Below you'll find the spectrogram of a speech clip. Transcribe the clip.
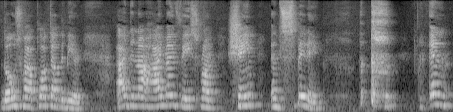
those who have plucked out the beard. I did not hide my face from shame and spitting. and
